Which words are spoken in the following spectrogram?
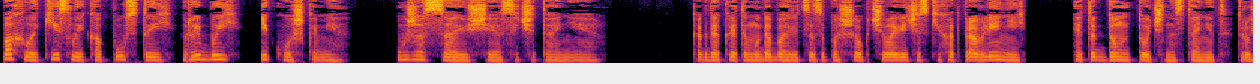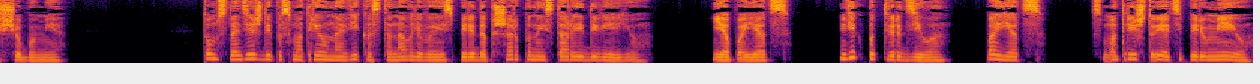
Пахло кислой капустой, рыбой и кошками. Ужасающее сочетание. Когда к этому добавится запашок человеческих отправлений, этот дом точно станет трущобами. Том с надеждой посмотрел на Вик, останавливаясь перед обшарпанной старой дверью. «Я паяц». Вик подтвердила. «Паяц. Смотри, что я теперь умею.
